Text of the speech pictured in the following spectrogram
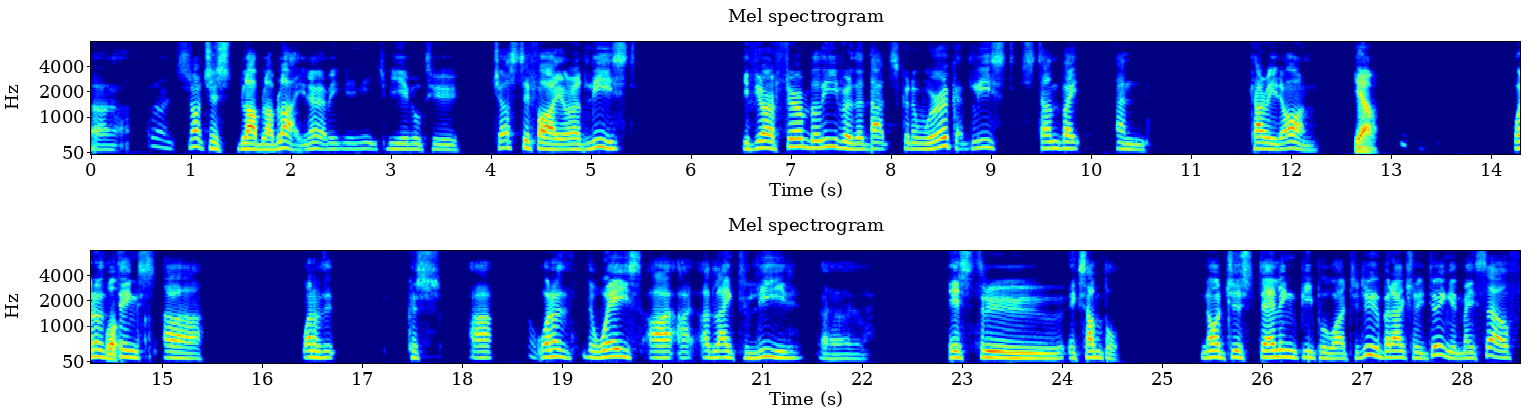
uh, it's not just blah blah blah. You know, I mean, you need to be able to justify or at least if you're a firm believer that that's going to work, at least stand by and carry it on. Yeah. One of the well, things, uh, one of the, because uh, one of the ways I, I'd like to lead uh, is through example, not just telling people what to do, but actually doing it myself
